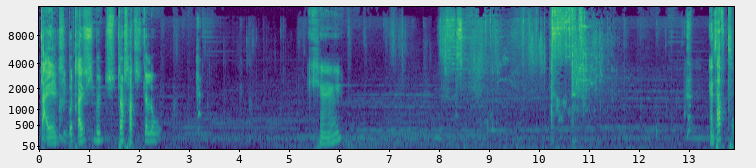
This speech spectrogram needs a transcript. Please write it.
Geil, 37 Münzen. Das hat sich gelohnt. Okay. Ernsthaft?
